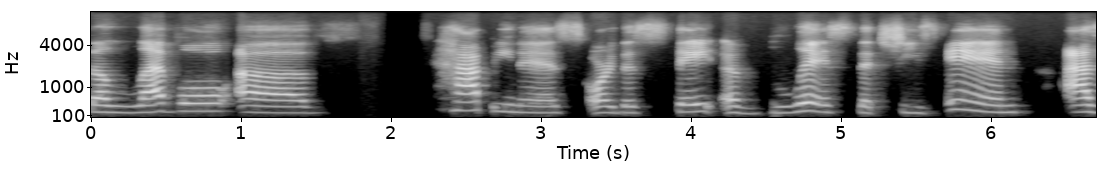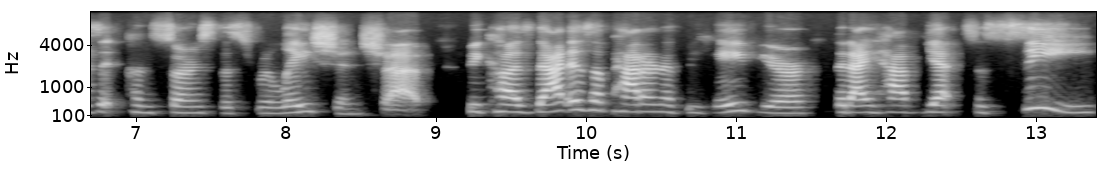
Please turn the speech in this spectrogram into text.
the level of happiness or the state of bliss that she's in as it concerns this relationship because that is a pattern of behavior that I have yet to see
